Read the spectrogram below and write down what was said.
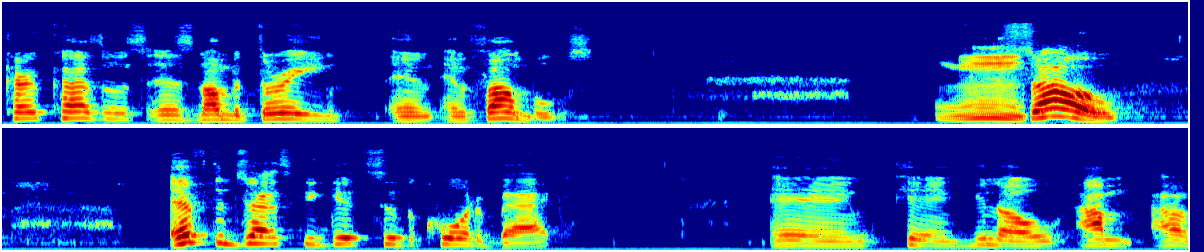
Kirk Cousins is number three in, in fumbles. Mm. So, if the Jets could get to the quarterback and can, you know, I'm I,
